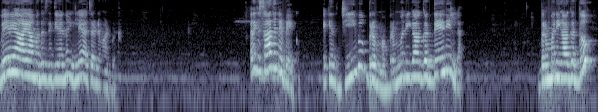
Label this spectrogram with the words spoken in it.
ಬೇರೆ ಆಯಾಮದ ಸ್ಥಿತಿಯನ್ನ ಇಲ್ಲೇ ಆಚರಣೆ ಮಾಡಿಬಿಟ್ರು. ಅದಕ್ಕೆ ಸಾಧನೆ ಬೇಕು. ಯಾಕೆಂದ್ರೆ ಜೀವ ಬ್ರಹ್ಮ, ಬ್ರಹ್ಮನಿಗಾಗದ್ದೇನಿಲ್ಲ. ಬ್ರಹ್ಮನಿಗಾಗದ್ದು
